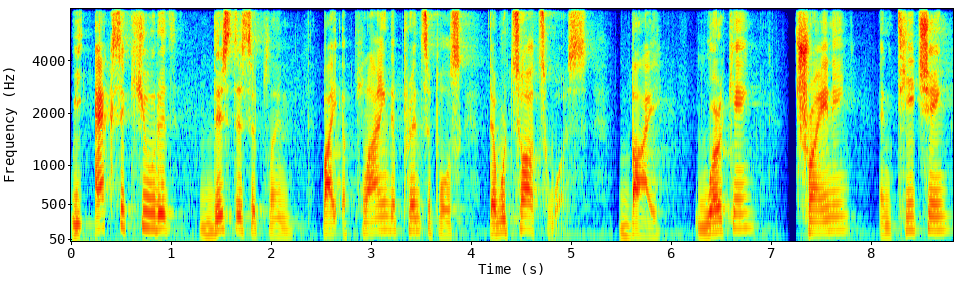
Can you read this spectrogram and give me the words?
We executed this discipline by applying the principles that were taught to us by working, training, and teaching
